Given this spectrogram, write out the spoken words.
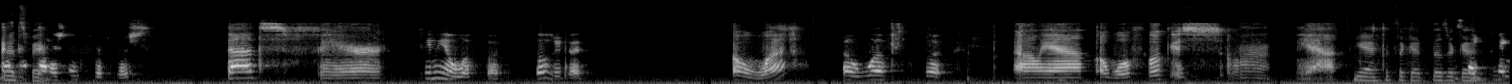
That's fair. Kind of whispers. That's fair. Give me a wolf book. Those are good. Oh, what? A wolf book. Oh, yeah. A wolf book is, um, yeah. Yeah, that's a good. Those are good. like to make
